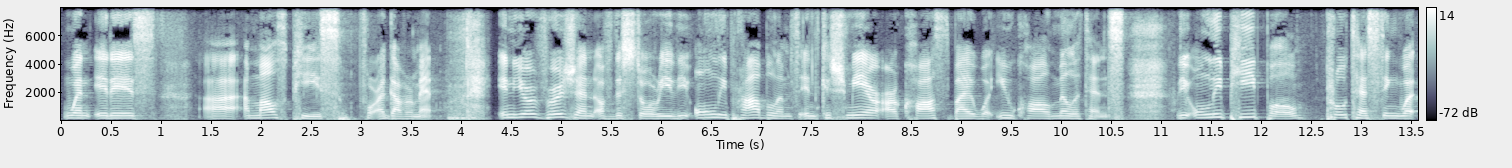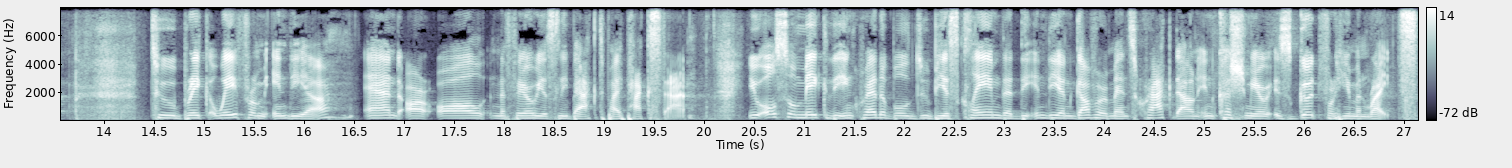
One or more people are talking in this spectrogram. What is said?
when it is uh, a mouthpiece for a government. In your version of the story, the only problems in Kashmir are caused by what you call militants. The only people protesting what to break away from India and are all nefariously backed by Pakistan. You also make the incredible dubious claim that the Indian government's crackdown in Kashmir is good for human rights.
